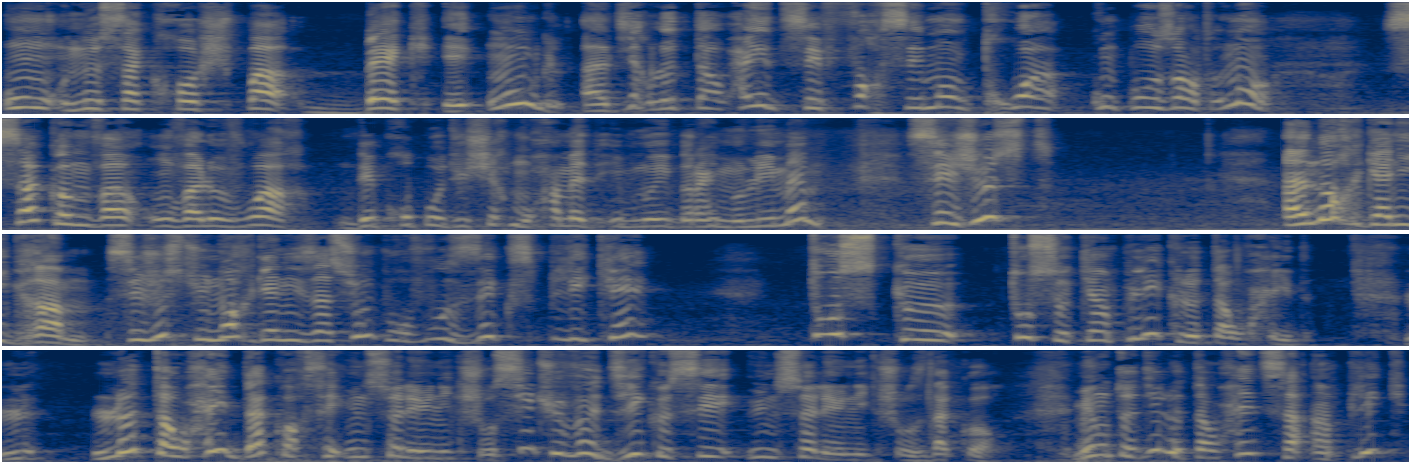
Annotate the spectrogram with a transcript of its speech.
on ne s'accroche pas bec et ongle à dire le tawhid c'est forcément trois composantes. Non, ça comme on va le voir des propos du Cheikh Mohammed ibn Ibrahim lui-même, c'est juste un organigramme, c'est juste une organisation pour vous expliquer tout ce que tout ce qu'implique le tawhid. Le, tawhid, d'accord, c'est une seule et unique chose. Si tu veux, dis que c'est une seule et unique chose, d'accord. Mais on te dit le tawhid, ça implique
